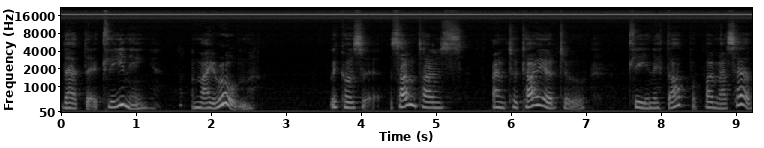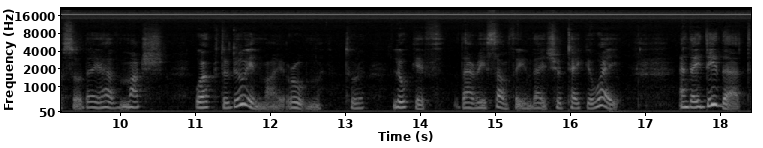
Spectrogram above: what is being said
that cleaning my room because sometimes I'm too tired to clean it up by myself, so they have much work to do in my room to look if there is something they should take away. And they did that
